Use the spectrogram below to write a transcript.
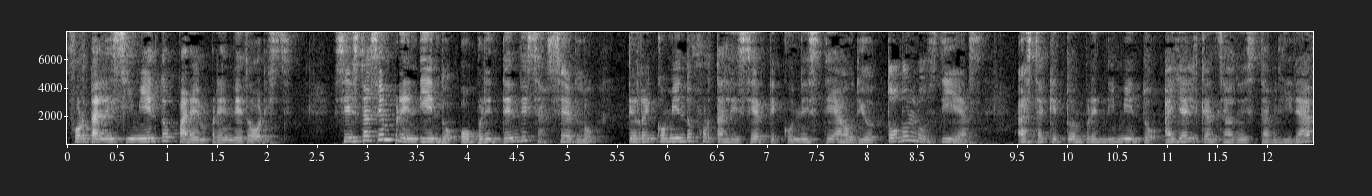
Fortalecimiento para emprendedores. Si estás emprendiendo o pretendes hacerlo, te recomiendo fortalecerte con este audio todos los días hasta que tu emprendimiento haya alcanzado estabilidad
